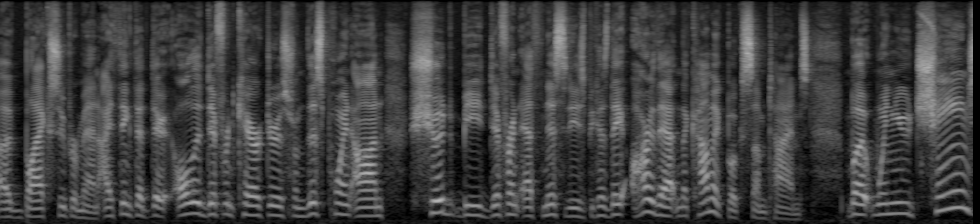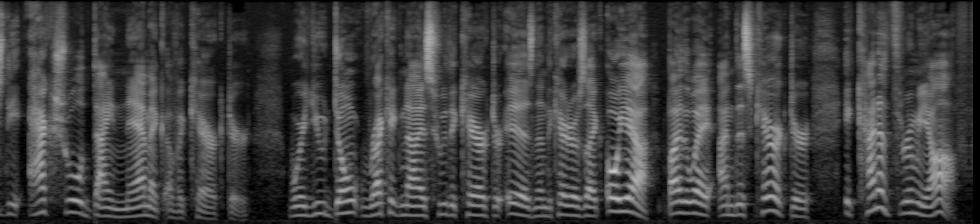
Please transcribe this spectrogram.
a black Superman. I think that there, all the different characters from this point on should be different ethnicities because they are that in the comic books sometimes. But when you change the actual dynamic of a character, where you don't recognize who the character is and then the character is like oh yeah by the way i'm this character it kind of threw me off.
